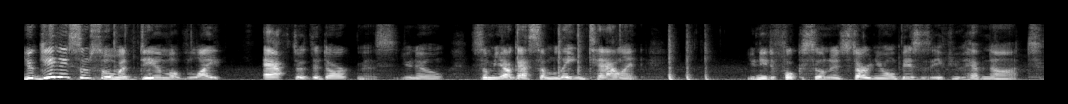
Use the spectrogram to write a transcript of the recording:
You're getting some sort of dim of light after the darkness, you know. Some of y'all got some latent talent. You need to focus on and starting your own business if you have not.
